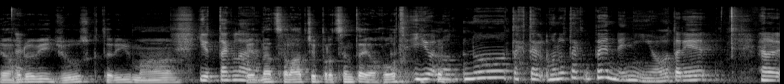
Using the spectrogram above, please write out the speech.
jahodový džus, který má Jo, takhle. 1,3% jahod. Jo, no, no tak, tak, ono tak úplně není, jo. Tady je, hele,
